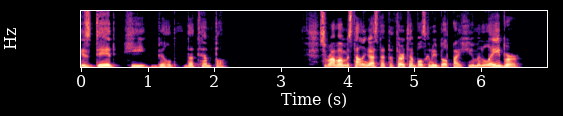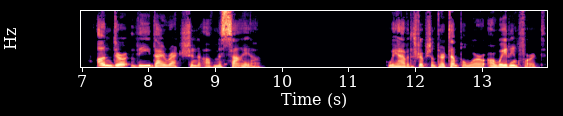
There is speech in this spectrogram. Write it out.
is did he build the temple? So Rambam is telling us that the third temple is going to be built by human labor under the direction of Messiah. We have a description, third temple. We're are waiting for it.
